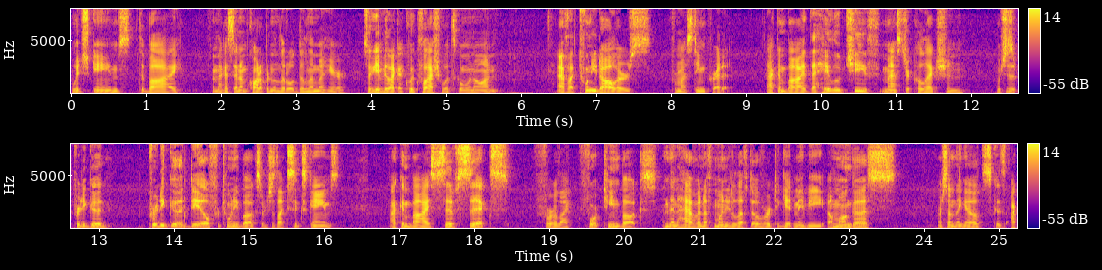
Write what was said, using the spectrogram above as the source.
which games to buy, and like I said, I'm caught up in a little dilemma here. So I'll give you like a quick flash of what's going on. I have like twenty dollars for my Steam credit. I can buy the Halo Chief Master Collection, which is a pretty good, pretty good deal for twenty bucks, which is like six games. I can buy Civ Six for like fourteen bucks, and then have enough money left over to get maybe Among Us or something else because I,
